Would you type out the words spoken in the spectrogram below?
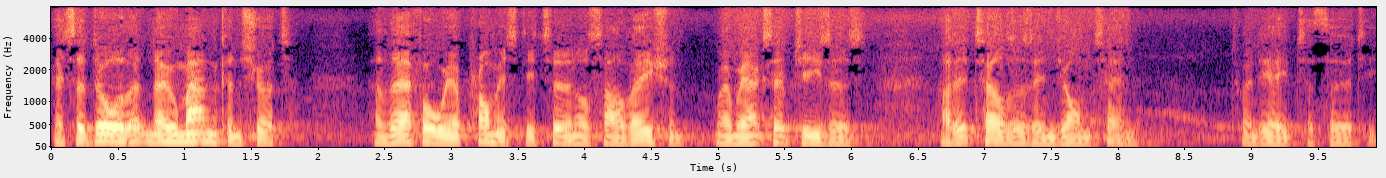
It's a door that no man can shut, and therefore we are promised eternal salvation when we accept Jesus, as it tells us in John 10 28 to 30.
